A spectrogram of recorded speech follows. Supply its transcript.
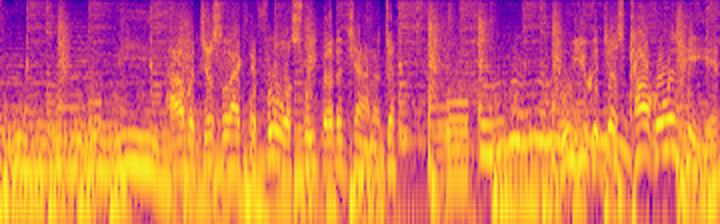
Ooh-wee. I was just like the floor sweeper the janitor, who you could just talk over his head,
